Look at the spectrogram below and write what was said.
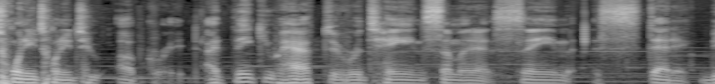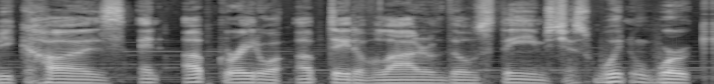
2022 upgrade. I think you have to retain some of that same aesthetic because an upgrade or update of a lot of those themes just wouldn't work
